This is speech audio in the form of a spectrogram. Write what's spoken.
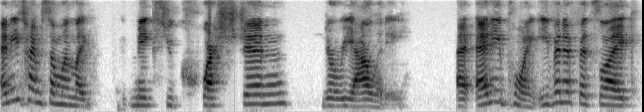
anytime someone like makes you question your reality, at any point, even if it's like,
